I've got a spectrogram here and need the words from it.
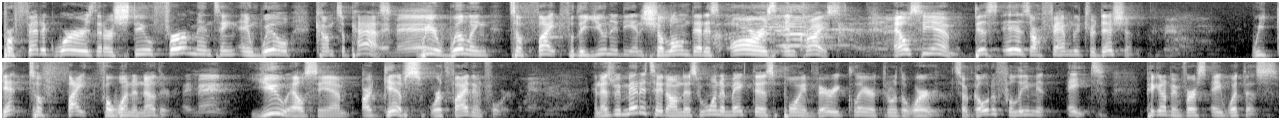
prophetic words that are still fermenting and will come to pass. Amen. We are willing to fight for the unity and shalom that is ours in Christ. LCM, this is our family tradition. We get to fight for one another. Amen. You, LCM, are gifts worth fighting for. And as we meditate on this, we want to make this point very clear through the word. So go to Philemon 8, picking up in verse 8 with us.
